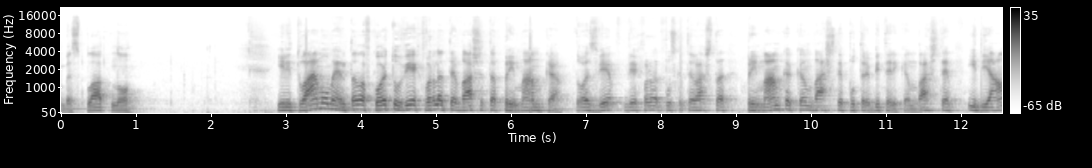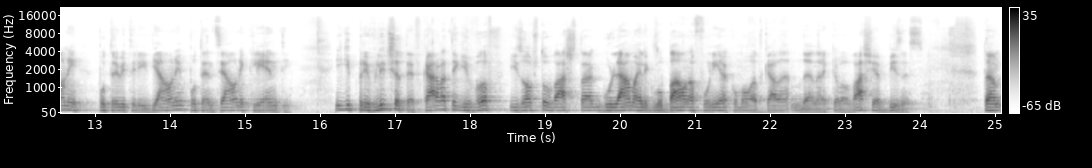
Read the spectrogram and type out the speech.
безплатно. Или това е момента, в който вие хвърляте вашата примамка. Тоест, вие, вие хвърляте, пускате вашата примамка към вашите потребители, към вашите идеални потребители, идеални потенциални клиенти. И ги привличате, вкарвате ги в изобщо вашата голяма или глобална фуния, ако мога така да, да я нарека, във вашия бизнес. Та,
